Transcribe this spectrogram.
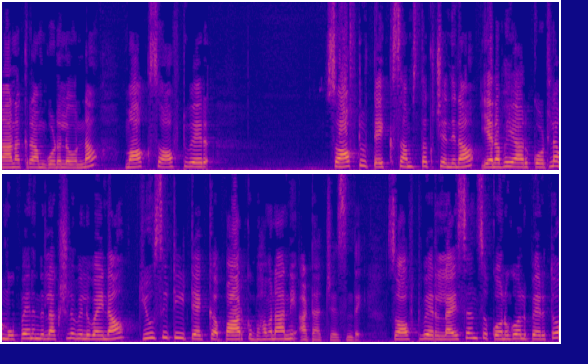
నానక్రామ్గూడలో ఉన్న మాక్ సాఫ్ట్వేర్ సాఫ్ట్ టెక్ సంస్థకు చెందిన ఎనభై ఆరు కోట్ల ముప్పై ఎనిమిది లక్షల విలువైన క్యూసిటీ టెక్ పార్క్ భవనాన్ని అటాచ్ చేసింది. సాఫ్ట్వేర్ లైసెన్స్ కొనుగోలు పేరుతో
